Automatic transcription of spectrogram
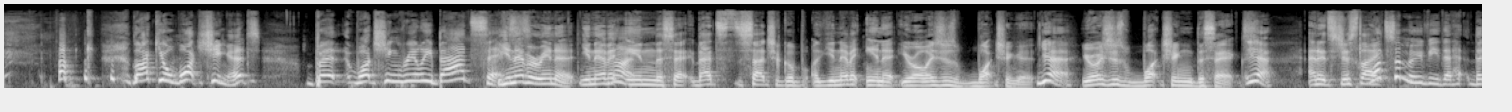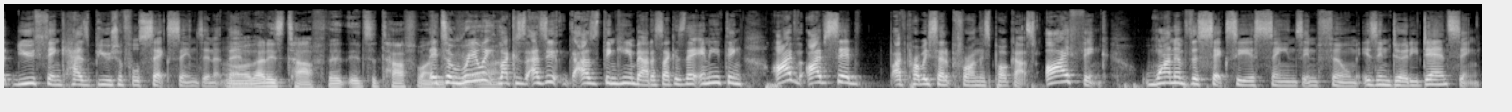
like, like you're watching it, but watching really bad sex. you're never in it. You're never No. in the sex. That's such a good. You're never in it. You're always just watching it. Yeah. You're always just watching the sex. Yeah. And it's just like What's a movie that that you think has beautiful sex scenes in it? Then Oh, that is tough. That it's a tough one. It's a to get really right. like 'cause as you, I was thinking about it, it's like, is there anything I've I've said I've probably said it before on this podcast. I think one of the sexiest scenes in film is in Dirty Dancing,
